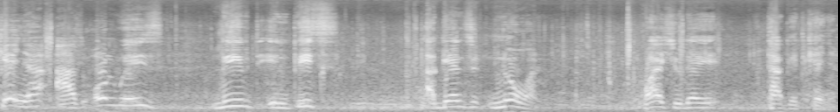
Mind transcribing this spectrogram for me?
Kenya has always lived in peace against no one. Why should they target Kenya?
